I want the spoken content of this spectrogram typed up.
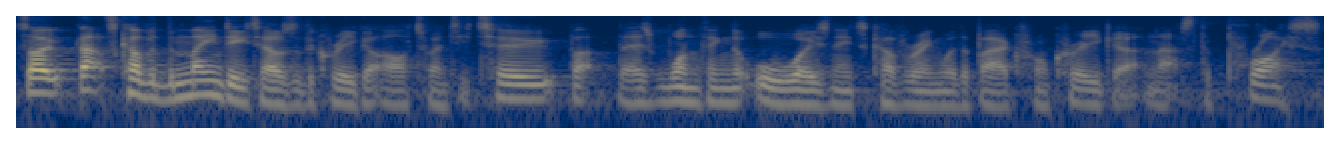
So that's covered the main details of the Kriega R22, but there's one thing that always needs covering with a bag from Kriega, and that's the price.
